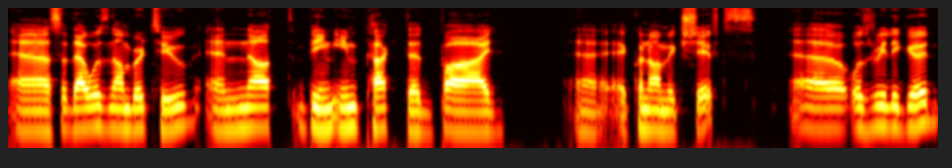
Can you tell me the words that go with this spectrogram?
Uh, so that was number two, and not being impacted by uh, economic shifts uh, was really good.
